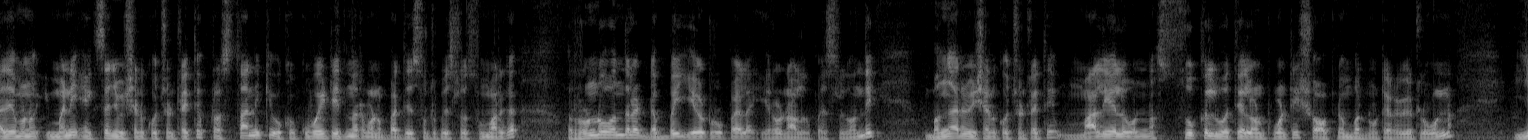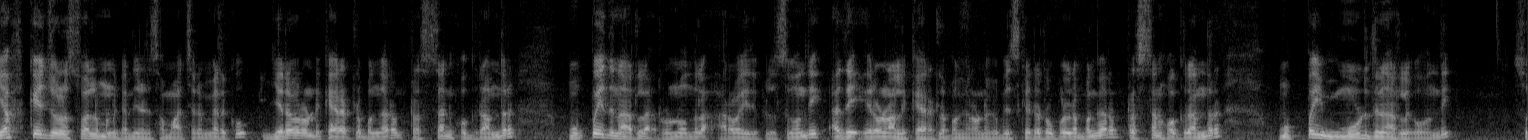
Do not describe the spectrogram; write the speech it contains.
అదే మనం మనీ ఎక్స్చేంజ్ విషయానికి వచ్చినట్లయితే ప్రస్తుతానికి ఒక కువైట్ ఇద్దరు మన భారతదేశం రూపీస్లో సుమారుగా రెండు వందల డెబ్బై ఏడు రూపాయల ఇరవై నాలుగు పైసలుగా ఉంది. బంగారం విషయానికి వచ్చినట్లయితే మాలియాలో ఉన్న సూకల్వతిలో ఉన్నటువంటి షాప్ నెంబర్ నూట ఇరవై ఏడులో ఉన్న ఎఫ్కే జ్యువెల్స్ వాళ్ళు మనకు అందించిన సమాచారం మేరకు ఇరవై రెండు క్యారెట్ల బంగారం ప్రస్తుతానికి ఒక గ్రామ్ ధర ముప్పై దినార్ల రెండు వందల అరవై ఐదు పిలుసు ఉంది. అదే ఇరవై నాలుగు క్యారెట్ల బంగారం ఒక బిస్కెట్ రూపాయల బంగారం ప్రస్తుతం ప్రస్తుతానికి ఒక గ్రామ్ ధర ముప్పై మూడు దినార్లుగా ఉంది. సో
